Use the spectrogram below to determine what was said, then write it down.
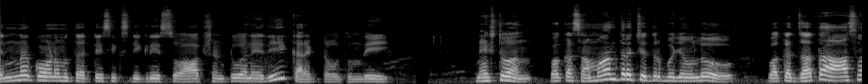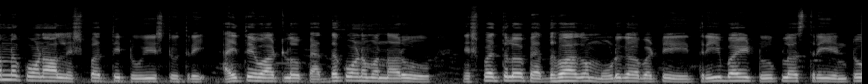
చిన్న కోణం thirty six degrees. So option two అనేది కరెక్ట్ అవుతుంది. నెక్స్ట్ వన్ ఒక సమాంతర చతుర్భుజంలో ఒక జత ఆసన్న కోణాల నిష్పత్తి టూ ఈస్ టూ త్రీ. అయితే వాటిలో పెద్ద కోణం అన్నారు. నిష్పత్తిలో పెద్ద భాగం మూడు కాబట్టి three by two plus three into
